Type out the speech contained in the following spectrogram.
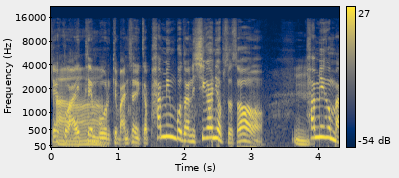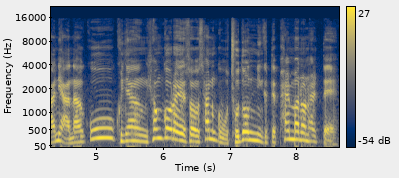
그래갖고 아. 아. 이템 뭐 이렇게 많이 사니까 파밍보다는 시간이 없어서 음. 파밍은 많이 안 하고 그냥 현거래에서 사는 거. 뭐 조던님 그때 8만 원 할 때.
